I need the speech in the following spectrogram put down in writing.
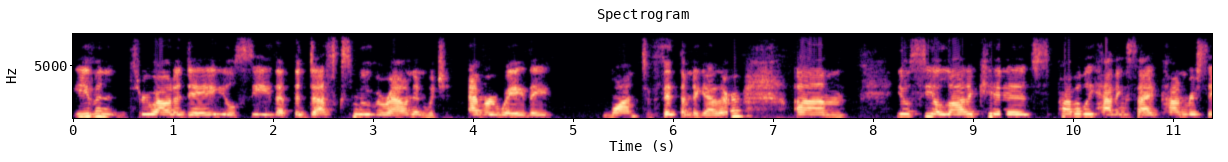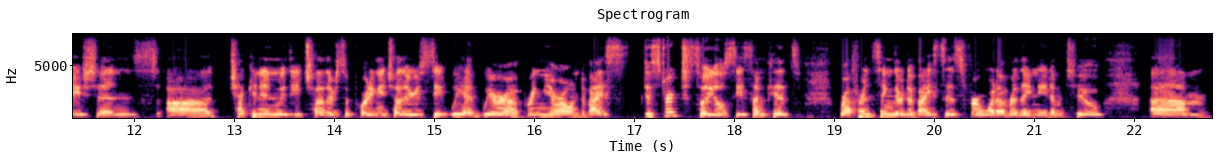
Even throughout a day, you'll see that the desks move around in whichever way they want to fit them together. Um, you'll see a lot of kids probably having side conversations, uh, checking in with each other, supporting each other. You see, we we're a bring your own device district, so you'll see some kids referencing their devices for whatever they need them to. Um,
